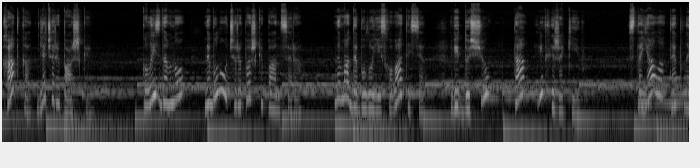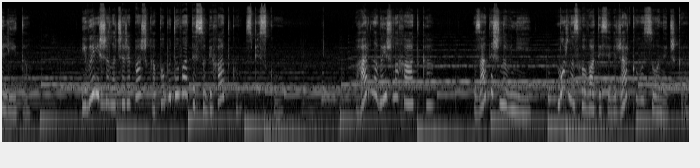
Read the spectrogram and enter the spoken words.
Хатка для черепашки. Колись давно не було у черепашки панцира. Нема де було їй сховатися від дощу та від хижаків. Стояло тепле літо. І вирішила черепашка побудувати собі хатку з піску. Гарна вийшла хатка. Затишно в ній можна сховатися від жаркого сонечка.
